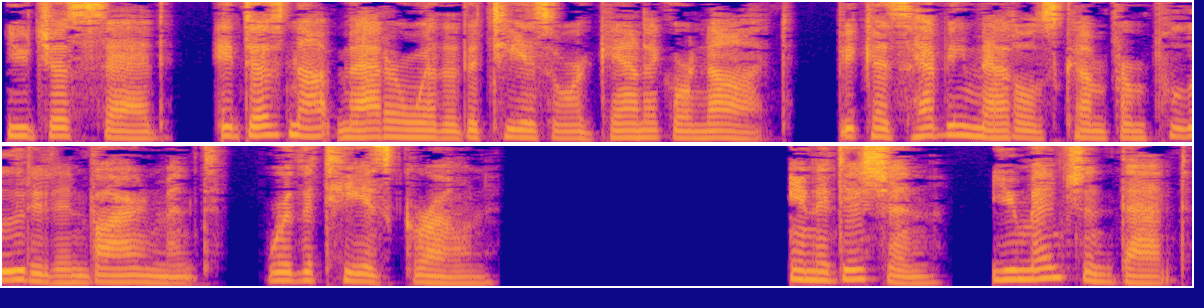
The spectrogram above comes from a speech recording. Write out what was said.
You just said, it does not matter whether the tea is organic or not, because heavy metals come from polluted environment, where the tea is grown. In addition, you mentioned that,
